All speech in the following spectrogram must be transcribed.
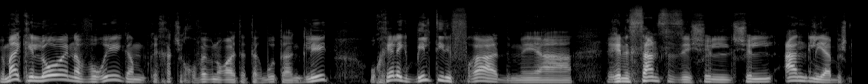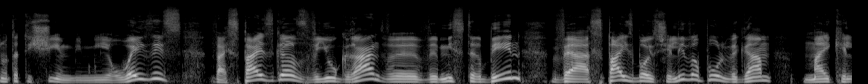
ומייקל אורן עבורי, גם כאחד שחובב נורא את התרבות האנגלית, הוא חלק בלתי נפרד מהרנסאנס הזה של, של אנגליה בשנות ה-90, מ-Oasis והספייס גרס ויו גרנד ומיסטר בין והספייס בויז של ליברפול וגם מייקל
